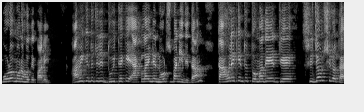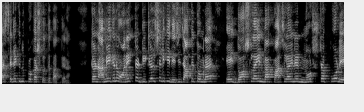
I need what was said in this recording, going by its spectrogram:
বড় মনে হতে পারে। আমি কিন্তু যদি দুই থেকে এক লাইনে নোটস বানিয়ে দিতাম, তাহলে কিন্তু তোমাদের যে সৃজনশীলতা, সেটা কিন্তু প্রকাশ করতে পারতে না। কারণ আমি এখানে অনেকটা ডিটেলসে লিখে দিয়েছি, যাতে তোমরা এই দশ লাইন বা পাঁচ লাইনের নোটসটা পড়ে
